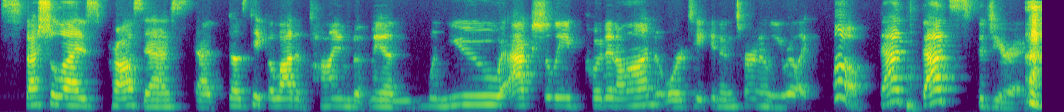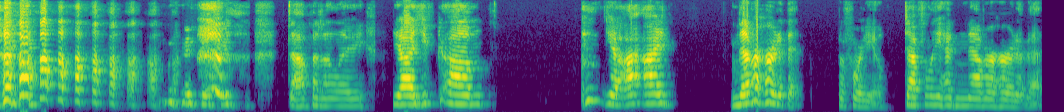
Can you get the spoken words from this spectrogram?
specialized process that does take a lot of time but man when you actually put it on or take it internally you're like oh that that's the spagyric Definitely. Yeah, you've um yeah, I, I never heard of it before you. Definitely had never heard of it.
